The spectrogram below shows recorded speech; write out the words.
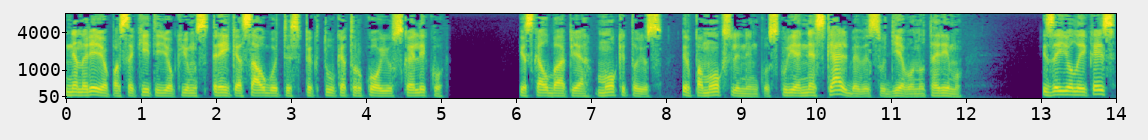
nenorėjo pasakyti, jog jums reikia saugotis piktų keturkojų skalikų. Jis kalba apie mokytojus ir pamokslininkus, kurie neskelbė visų Dievo nutarimų. Izaijo laikais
